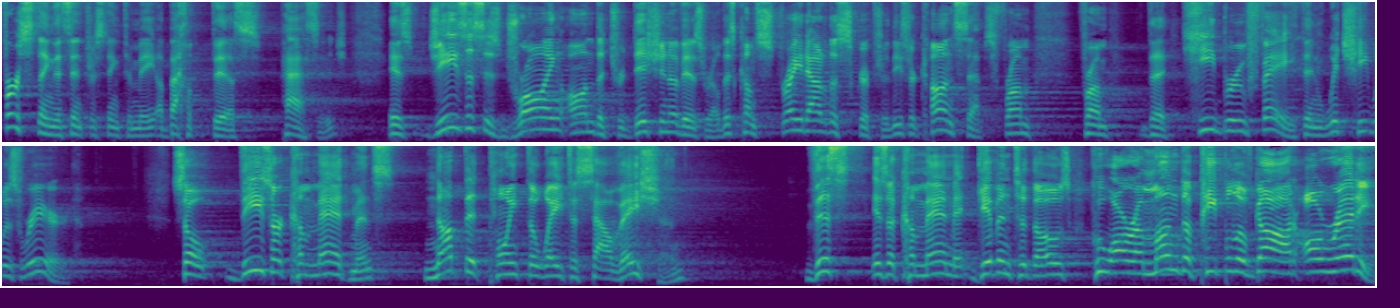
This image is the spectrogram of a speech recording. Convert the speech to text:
first thing that's interesting to me about this passage is Jesus is drawing on the tradition of Israel. This comes straight out of the scripture. These are concepts from, from the Hebrew faith in which he was reared. So these are commandments not that point the way to salvation. This is a commandment given to those who are among the people of God already.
